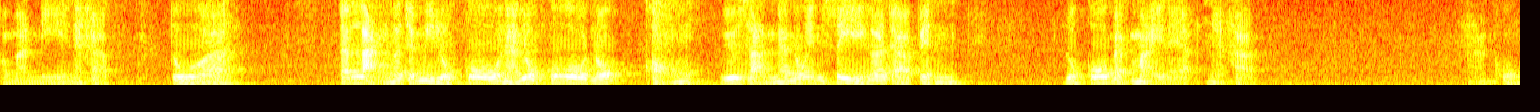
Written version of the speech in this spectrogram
ประมาณนี้นะครับ ตัวด้านหลังก็จะมีโลโก้นะโลโก้นกของวิวสันนะนกอินซีก็จะเป็นโลโก้แบบใหม่แล้วนะครับอ่าโครง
